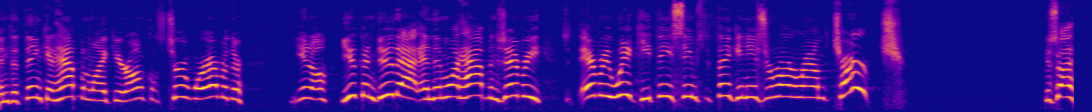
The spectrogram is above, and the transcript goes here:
And the thing can happen like your uncle's church, wherever they're, you know, you can do that. And then what happens every every week? He thinks, seems to think he needs to run around the church. Because I,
